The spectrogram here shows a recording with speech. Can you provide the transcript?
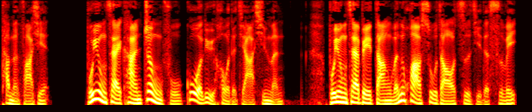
他们发现，不用再看政府过滤后的假新闻，不用再被党文化塑造自己的思维。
